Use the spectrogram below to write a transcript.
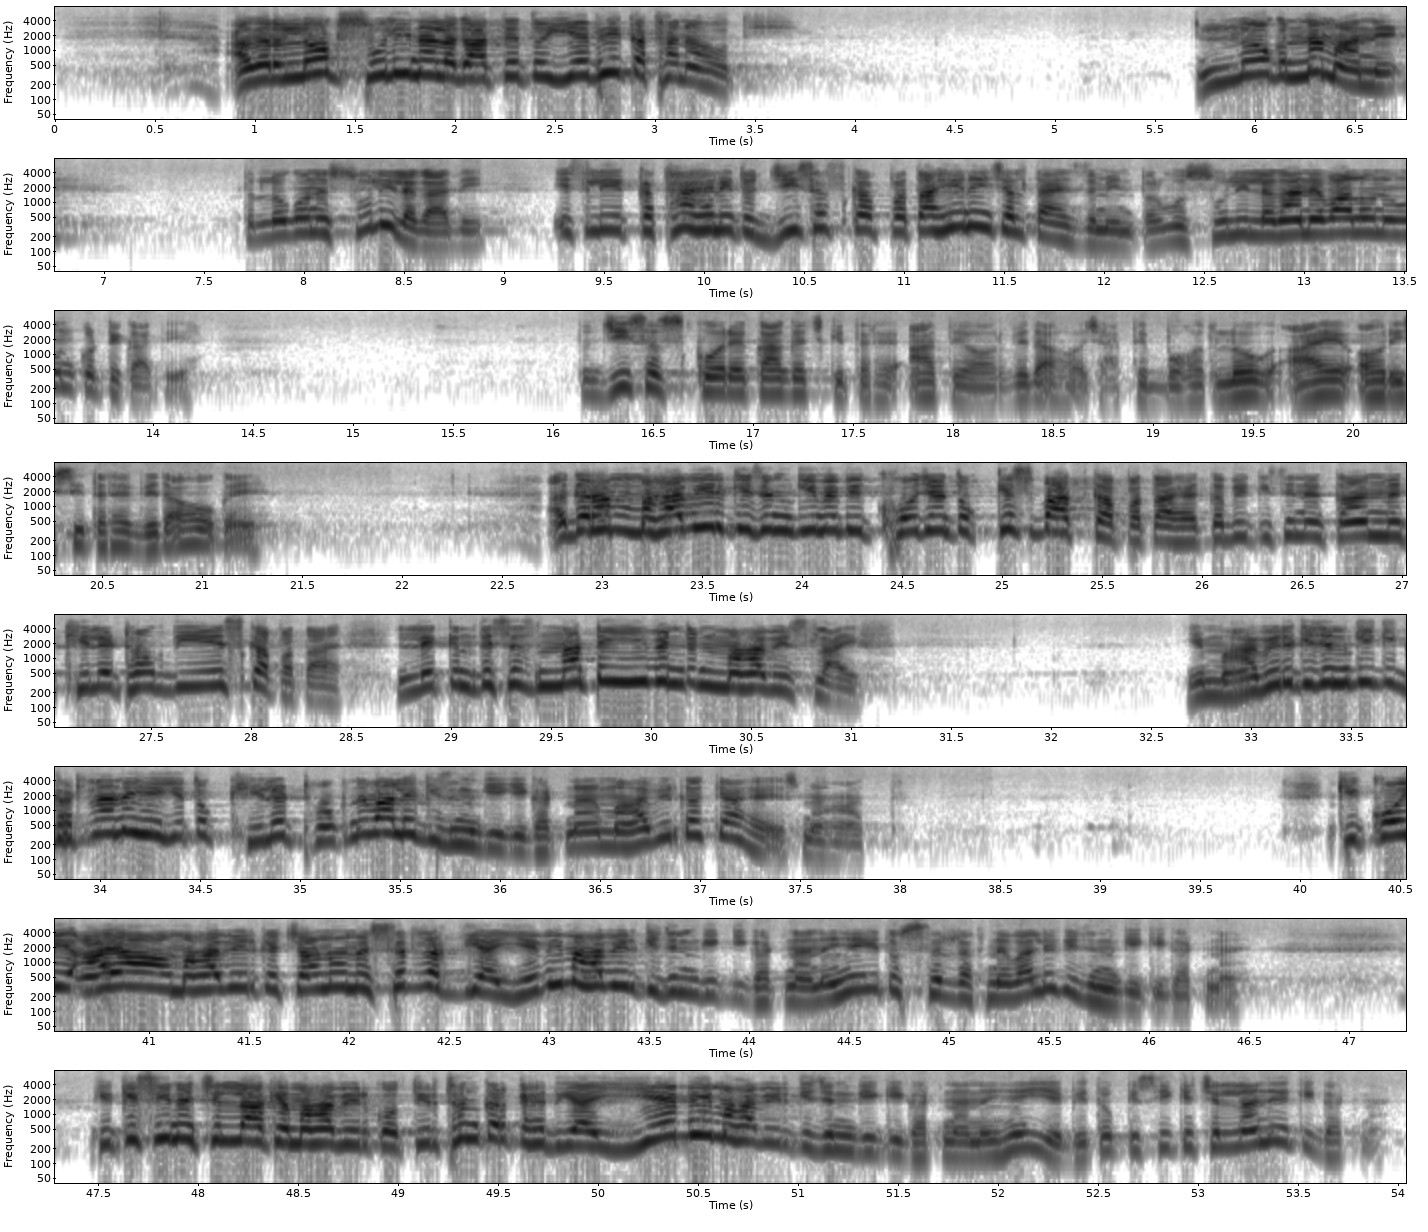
अगर लोग सूली न लगाते तो यह भी कथा ना होती। लोग न माने तो लोगों ने सूली लगा दी। इसलिए कथा है, नहीं तो जीसस का पता ही नहीं चलता है ज़मीन पर। वो सूली लगाने वालों ने उनको टिका दिया। तो जीसस कोरे कागज़ की तरह आते और विदा हो जाते। बहुत लोग आए और इसी तरह विदा हो गए। अगर हम महावीर की ज़िंदगी में भी खोजें तो किस बात का पता है? कभी किसी ने कान में खिले ठोंक दिए, इसका पता है। लेकिन this is not a event in Mahavir life ये महावीर की ज़िंदगी की घटना नहीं है, ये तो खिले ठोंकने वाले की ज़िंदगी की घटना है। महावीर का क्या है इसमें हाथ? कि कोई आया और महावीर के चरणों में सिर रख दिया यह भी महावीर की ज़िंदगी की घटना नहीं है, ये तो सिर रखने वाले की ज़िंदगी की घटना है। कि किसी ने चिल्ला के महावीर को तीर्थंकर कह दिया यह भी महावीर की ज़िंदगी की घटना नहीं है यह भी तो किसी के चिल्लाने की घटना है।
